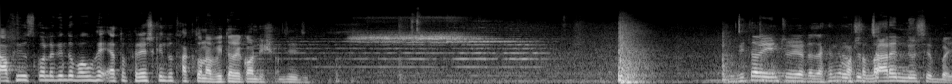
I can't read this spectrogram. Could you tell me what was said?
রাফ ইউজ করলে কিন্তু বাবু ভাই এত ফ্রেশ কিন্তু থাকতো না ভিতরের কন্ডিশন জি জি। ভিতরে ইন্টেরিয়রটা দেখেন মাশাআল্লাহ। চারের নিউ শেপ ভাই।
